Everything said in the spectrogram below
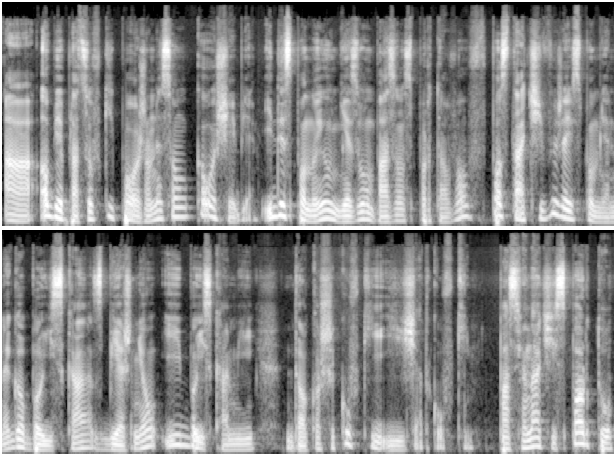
A obie placówki położone są koło siebie i dysponują niezłą bazą sportową w postaci wyżej wspomnianego boiska z bieżnią i boiskami do koszykówki i siatkówki. Pasjonaci sportu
